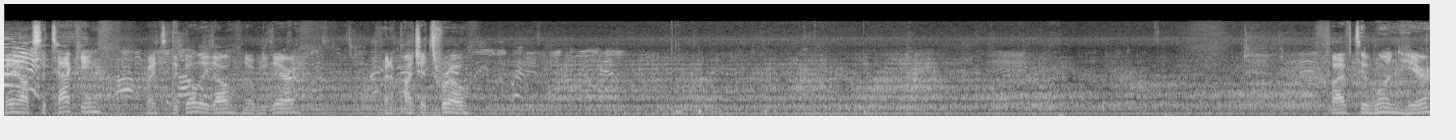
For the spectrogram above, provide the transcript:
Bayhawks attacking. Right to the goalie though. Nobody there. To punch it through. Five to one here.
